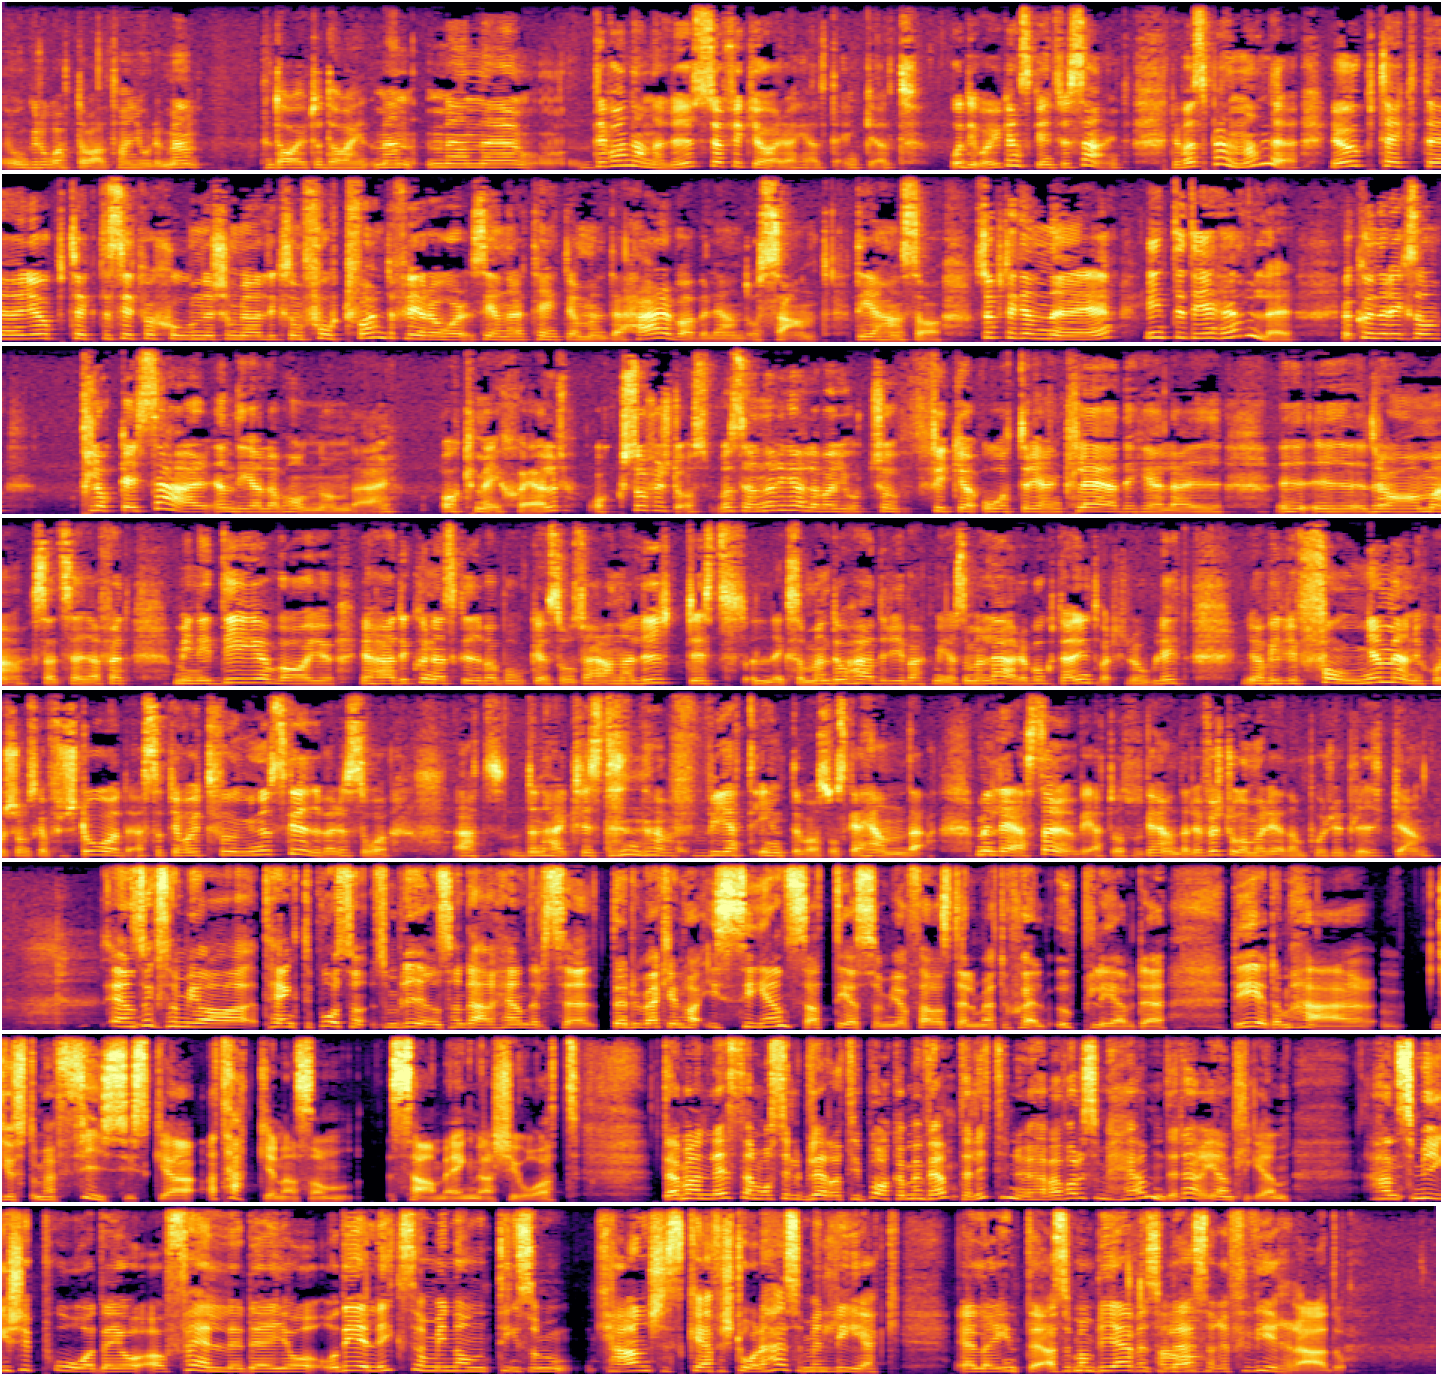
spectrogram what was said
och gråta och allt vad han gjorde. Men dag ut och dag in. Men, men eh, det var en analys jag fick göra helt enkelt. Och det var ju ganska intressant. Det var spännande. Jag upptäckte, jag upptäckte situationer som jag liksom fortfarande flera år senare tänkte, ja men det här var väl ändå sant, det han sa. Så upptäckte jag, nej, inte det heller. Jag kunde liksom plocka isär en del av honom där och mig själv också förstås. Men sen när det hela var gjort så fick jag återigen klä det hela i, i, i drama så att säga. För att min idé var ju, jag hade kunnat skriva boken så, så här analytiskt liksom, men då hade det ju varit mer som en lärobok. Det hade inte varit roligt. Jag vill ju fånga människor som ska förstå det så att jag var ju tvungen att skriva det så att den här Kristina vet inte vad som ska hända. Men läsaren vet vad som ska hända. Det förstår man redan på rubriken. En sak som jag tänkte på som, som, blir en sån där händelse där du verkligen har iscensatt det som jag föreställer mig att du själv upplevde. Det är de här, just de här fysiska attackerna som Sam ägnar sig åt. Där man nästan måste bläddra tillbaka, men vänta lite nu här, vad var det som hände där egentligen? Han smyger sig på dig och, fäller dig och, och, det är liksom i någonting som kanske, ska jag förstå det här som en lek eller inte? Alltså man blir även som ja. läsare förvirrad.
